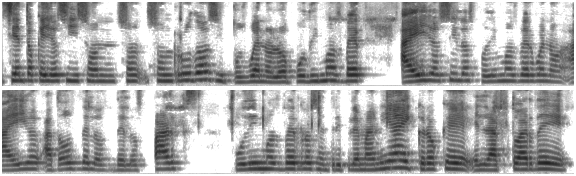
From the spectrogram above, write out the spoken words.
Siento que ellos sí son, son, son rudos y pues bueno, lo pudimos ver, a ellos sí los pudimos ver, bueno, a ellos, a dos de los, de los Parks pudimos verlos en triple manía y creo que el actuar de,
